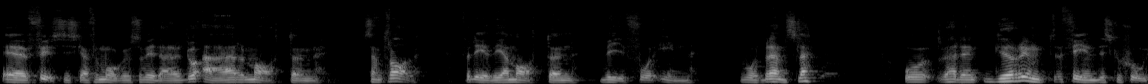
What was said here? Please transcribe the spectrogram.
eh, fysiska förmågor och så vidare, då är maten central. För det är via maten vi får in vårt bränsle. Och vi hade en grymt fin diskussion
